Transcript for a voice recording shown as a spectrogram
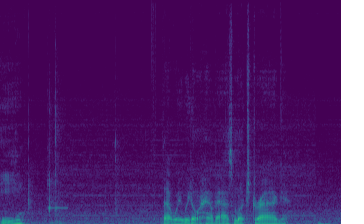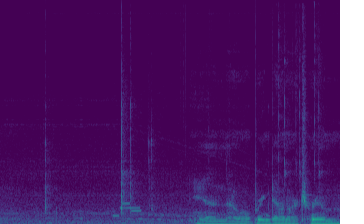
B. That way we don't have as much drag. And now we'll bring down our trim.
